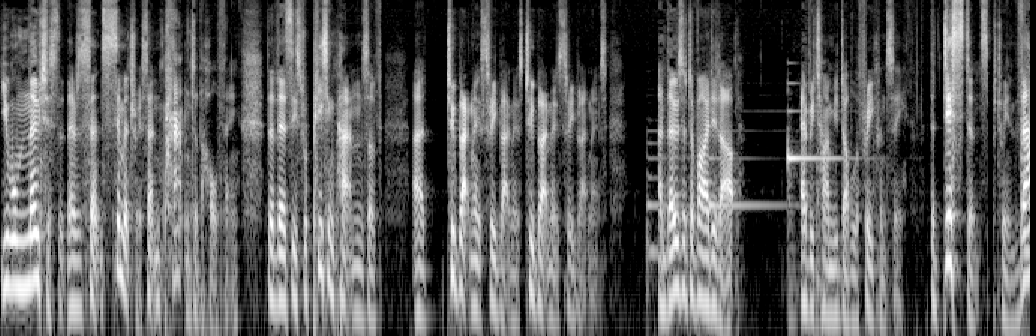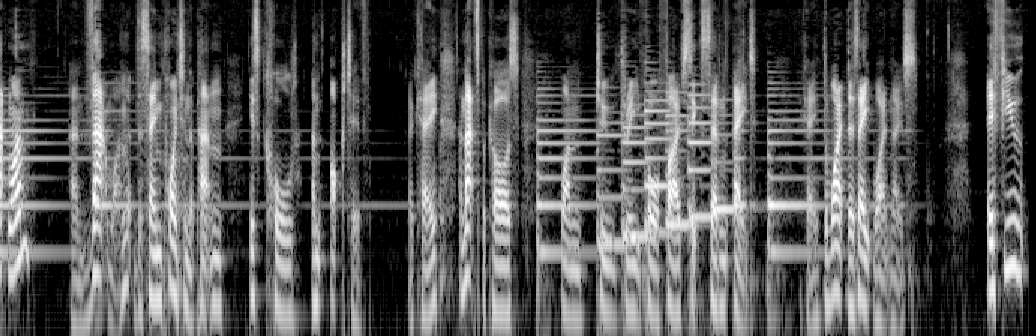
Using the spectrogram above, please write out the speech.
you will notice that there's a certain symmetry, a certain pattern to the whole thing. That there's these repeating patterns of uh, two black notes, three black notes, two black notes, three black notes. And those are divided up every time you double the frequency. The distance between that one and that one at the same point in the pattern is called an octave. Okay? And that's because one, two, three, four, five, six, seven, eight. Okay, the white there's eight white notes. If you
